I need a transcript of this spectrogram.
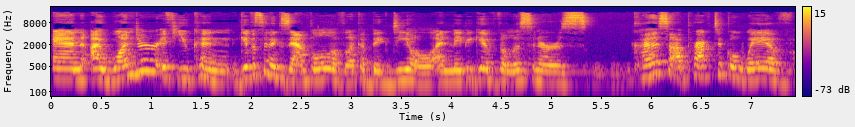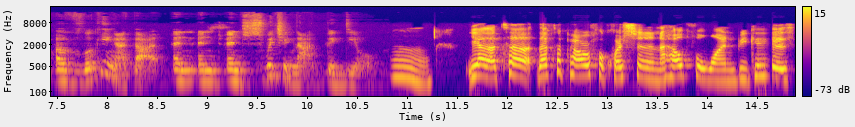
And i wonder if you can give us an example of like a big deal and maybe give the listeners kind of a practical way of of looking at that and and and switching that big deal Mm. Yeah, that's a that's a powerful question and a helpful one because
